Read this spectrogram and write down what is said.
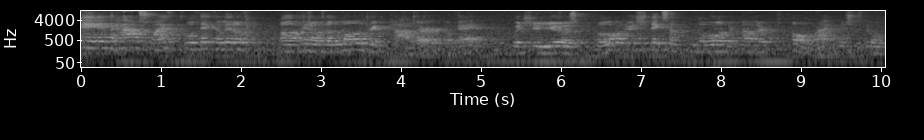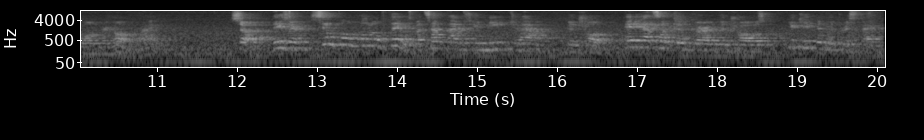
And the housewife will take a little uh, you know, the laundry powder, okay, which you use. The laundry, she takes some the laundry powder home, right, when she's doing laundry home, right? So these are simple little things, but sometimes you need to have a control. And you got some concurrent controls. You keep them with respect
